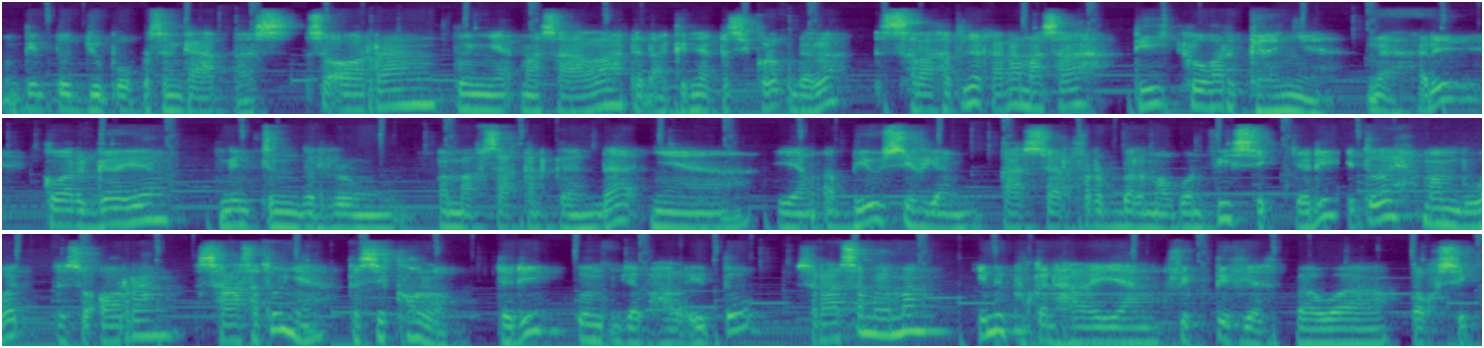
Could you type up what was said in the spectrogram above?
mungkin 70% ke atas, seorang punya masalah dan akhirnya ke psikolog adalah salah satunya karena masalah di keluarganya. Nah, jadi keluarga yang mungkin cenderung memaksakan kehendaknya, yang abusive, yang kasar verbal maupun fisik. Jadi itulah yang membuat seseorang salah satunya ke psikolog. Jadi untuk menjawab hal itu, serasa memang ini bukan hal yang fiktif ya, bahwa toxic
